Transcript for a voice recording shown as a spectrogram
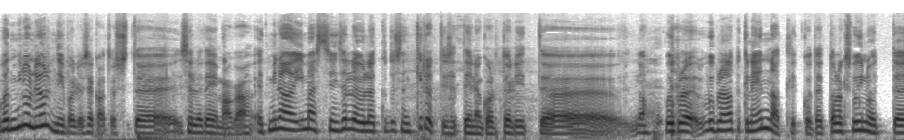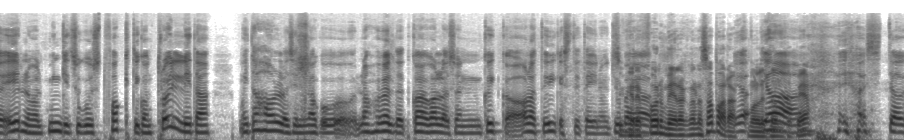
vot minul ei olnud nii palju segadust äh, selle teemaga, et mina imestasin selle üle, et kuidas need kirjutised teinekord olid äh, noh, võib-olla, võib-olla natukene ennatlikud, et oleks võinud äh, eelnevalt mingisugust fakti kontrollida, ma ei taha olla siin nagu noh, öelda, et Kaja Kallas on kõik alati õigesti teinud. niisugune Reformierakonna sabarak, mulle ja, tundub, jah. ja siis ta,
